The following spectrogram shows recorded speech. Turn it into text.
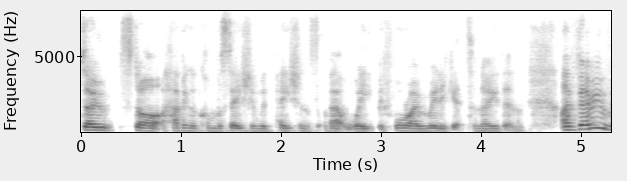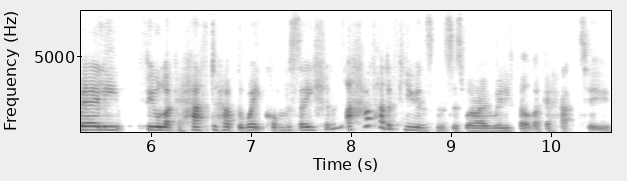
don't start having a conversation with patients about weight before i really get to know them. I very rarely feel like i have to have the weight conversation. I have had a few instances where i really felt like i had to.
